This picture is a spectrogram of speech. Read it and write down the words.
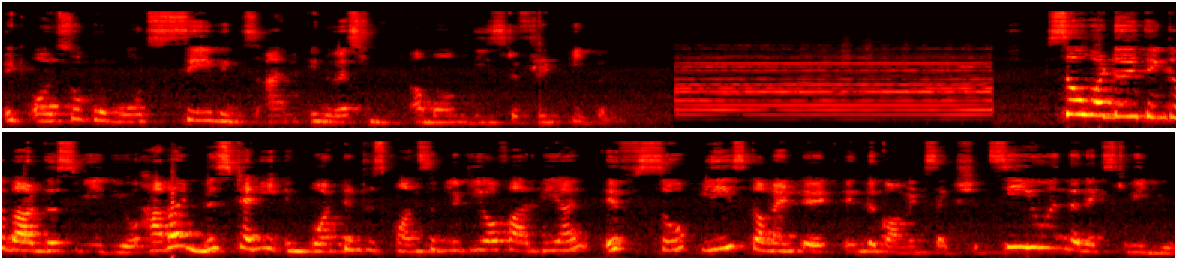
it also promotes savings and investment among these different people. So what do you think about this video? Have I missed any important responsibility of RBI? If so, please comment it in the comment section. See you in the next video.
